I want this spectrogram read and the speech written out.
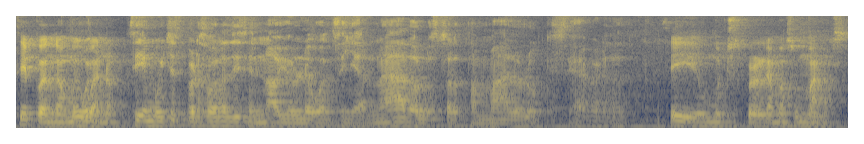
Sí, pues no muy bueno. sí muchas personas dicen no yo no le voy a enseñar nada o los trata mal o lo que sea verdad Sí, muchos problemas humanos.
